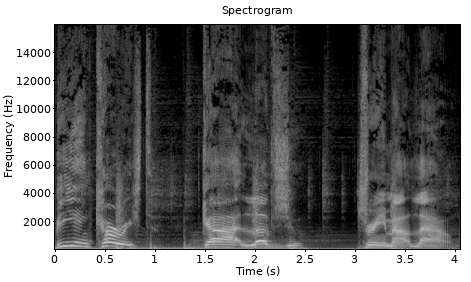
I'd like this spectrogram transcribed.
be encouraged. God loves you. Dream out loud.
